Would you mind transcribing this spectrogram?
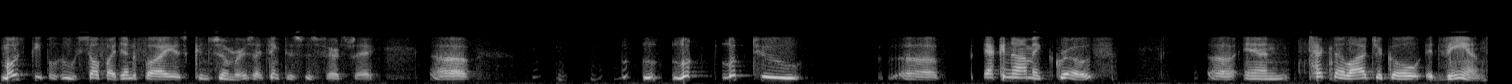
most people who self-identify as consumers, I think this is fair to say, uh, look look to uh, economic growth uh, and technological advance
